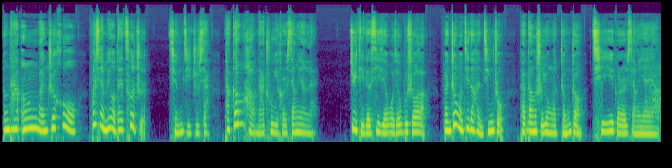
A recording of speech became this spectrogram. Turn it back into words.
等他嗯嗯完之后，发现没有带厕纸。情急之下，他刚好拿出一盒香烟来，具体的细节我就不说了，反正我记得很清楚，他当时用了整整七根香烟呀。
